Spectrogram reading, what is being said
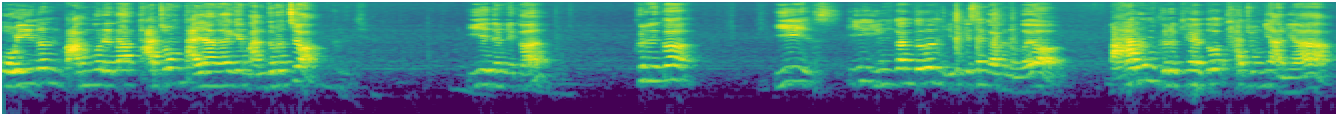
보이는 만물에다 다종 다양하게 만들었죠. 이해됩니까? 그러니까 이, 이 인간들은 이렇게 생각하는 거예요. 말은 그렇게 해도 다종이 아니야.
